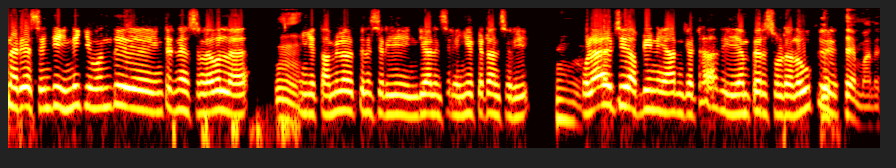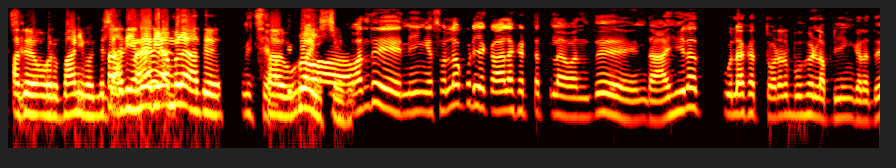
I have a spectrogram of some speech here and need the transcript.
நிறைய செஞ்சு இன்னைக்கு வந்து இன்டர்நேஷனல் லெவல்ல நீங்க தமிழகத்திலும் சரி இந்தியாவிலும் சரி எங்க கேட்டாலும் சரி ம். கொலாச்சி அப்படின்னு யாருன்னு கேட்டா அது என் பேர் சொல்ற அளவுக்கு அது ஒரு பாணி வந்துருச்சு. அது என்ன அறியாமல அது. அது உருவாயிடுச்சு. வந்து நீங்க சொல்லக்கூடிய காலகட்டத்துல வந்து இந்த அகில உலக தொடர்புகள் அப்படிங்கிறது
